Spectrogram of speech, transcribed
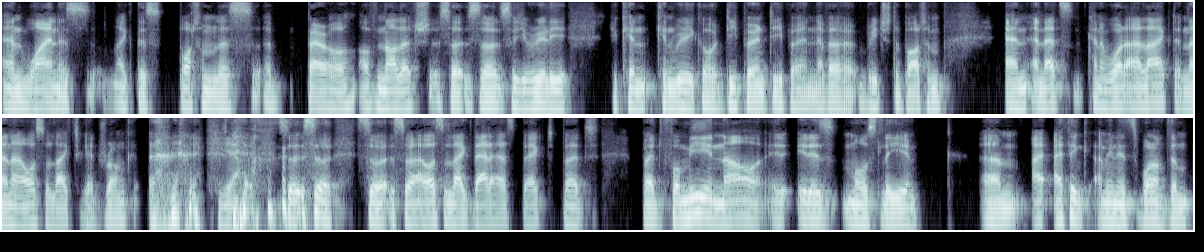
and wine is like this bottomless uh, barrel of knowledge. So so so you really you can can really go deeper and deeper and never reach the bottom and and that's kind of what I liked. And then I also like to get drunk. yeah. so so so so I also like that aspect. But but for me now it, it is mostly um, I, I think I mean it's one of the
